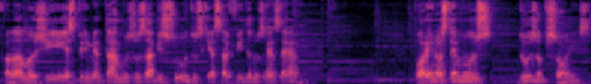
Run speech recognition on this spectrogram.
Falamos de experimentarmos os absurdos que essa vida nos reserva. Porém, nós temos duas opções:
